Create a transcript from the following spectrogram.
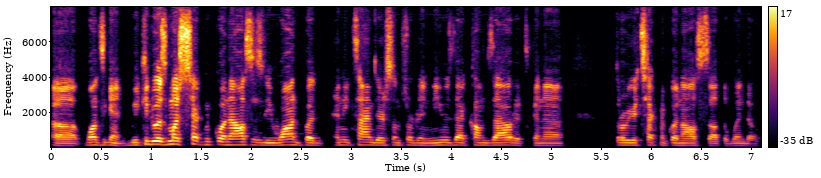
Uh, once again, we can do as much technical analysis as you want, but anytime there's some sort of news that comes out, it's going to throw your technical analysis out the window.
